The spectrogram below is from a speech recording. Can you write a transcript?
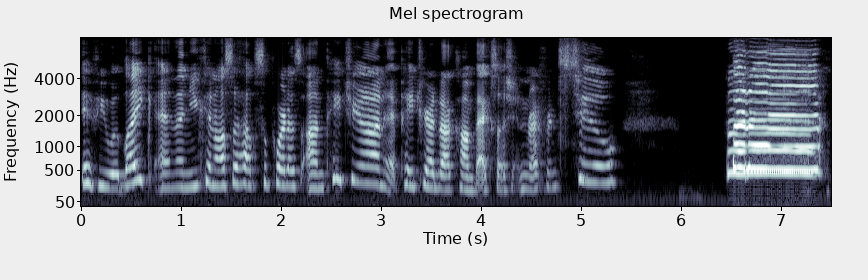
if you would like, and then you can also help support us on Patreon at patreon.com backslash in reference to. Ta-da!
